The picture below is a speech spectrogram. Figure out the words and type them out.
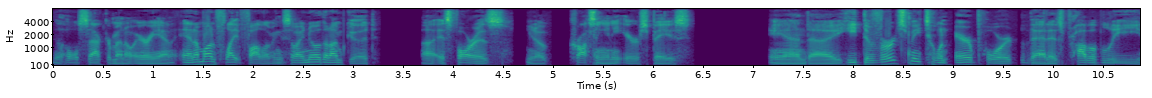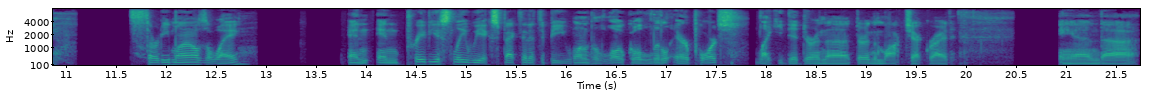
the whole Sacramento area, and I'm on flight following, so I know that I'm good uh, as far as you know crossing any airspace. And uh, he diverts me to an airport that is probably 30 miles away. And and previously we expected it to be one of the local little airports, like he did during the during the mock check ride. And uh,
